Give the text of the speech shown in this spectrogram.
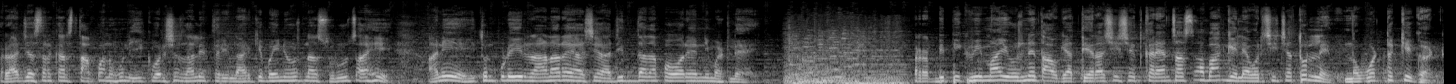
राज्य सरकार स्थापन होऊन एक वर्ष झाले तरी लाडकी बहीण योजना सुरूच आहे आणि इथून पुढे राहणार आहे असे अजितदादा पवार यांनी म्हटले आहे. रब्बी पीक विमा योजनेत अवघ्या तेराशे शेतकऱ्यांचा सहभाग गेल्या वर्षीच्या तुलनेत नव्वद टक्के घट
